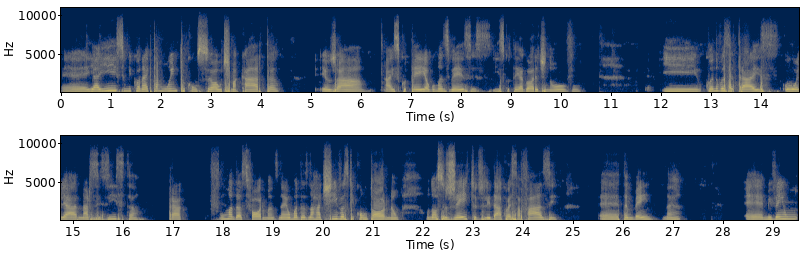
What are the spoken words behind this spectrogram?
É, e aí isso me conecta muito com sua última carta. Eu já a escutei algumas vezes e escutei agora de novo. E quando você traz o olhar narcisista para uma das formas, né, uma das narrativas que contornam o nosso jeito de lidar com essa fase, é, também, né, é, me vem um,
